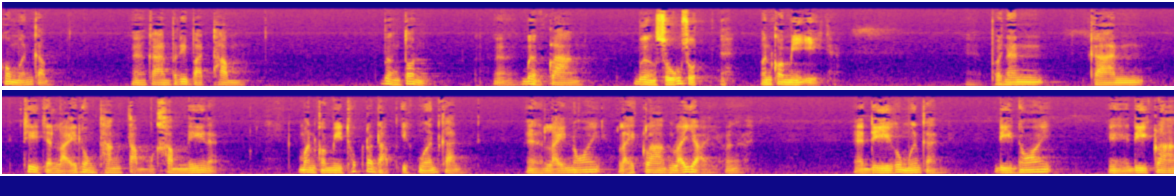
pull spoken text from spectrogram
ก็เหมือนกับการปฏิบัติธรรมเบื้องต้นเบื้องกลาง เบื้องสูงสุดมันก็มีอีก เพราะนั้นการที่จะไหลลงทางต่ำคำนี้เนะี่ยมันก็มีทุกระดับอีกเหมือนกัน ไหลน้อย ไหลกลางไหลใหญ่ดีก็เหมือนกัน ดีน้อยดีกลาง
